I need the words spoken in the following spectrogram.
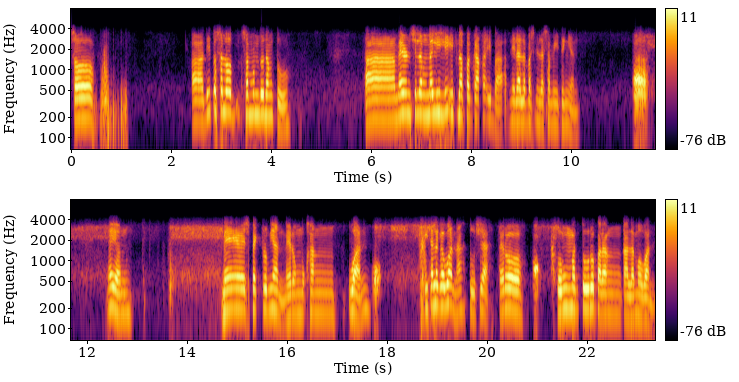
So, ah dito sa loob, sa mundo ng two, ah mayroon silang maliliit na pagkakaiba at nilalabas nila sa meeting yan. Ah. Ngayon, may spectrum yan. Merong mukhang 1. Hindi talaga 1 ha, 2 siya. Pero kung magturo parang kala mo 1.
